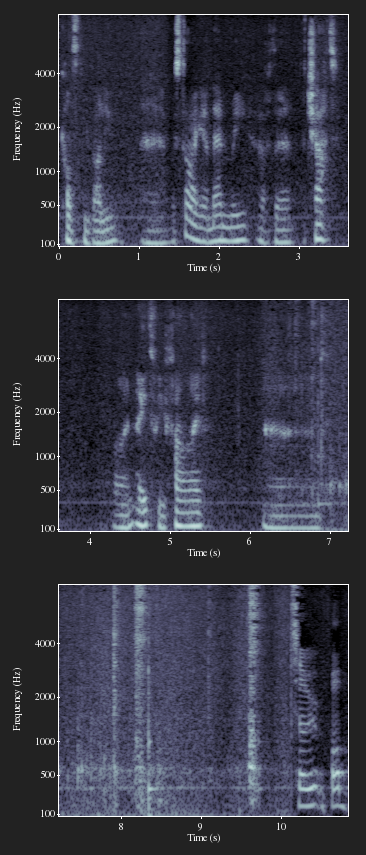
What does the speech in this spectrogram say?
constant value. Uh, we're storing a memory of the, the chat, line 835 and so, Bob,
